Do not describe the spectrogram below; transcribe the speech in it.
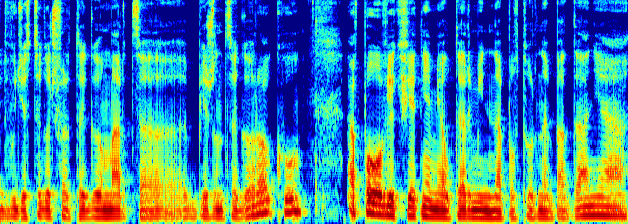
24 marca bieżącego roku, a w połowie kwietnia miał termin na powtórne badania.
